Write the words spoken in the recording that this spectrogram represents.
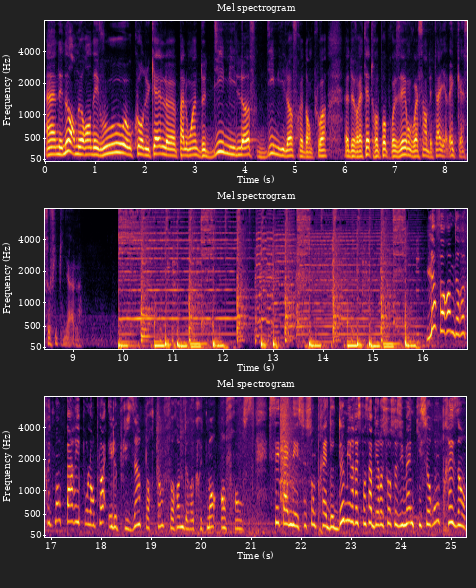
un énorme rendez-vous au cours duquel euh, pas loin de 10 000 offres, 10 000 offres d'emploi euh, devraient être proposées. On voit ça en détail avec Sophie Pignal. Le forum de recrutement Paris pour l'emploi est le plus important forum de recrutement en France. Cette année, ce sont près de 2000 responsables des ressources humaines qui seront présents.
